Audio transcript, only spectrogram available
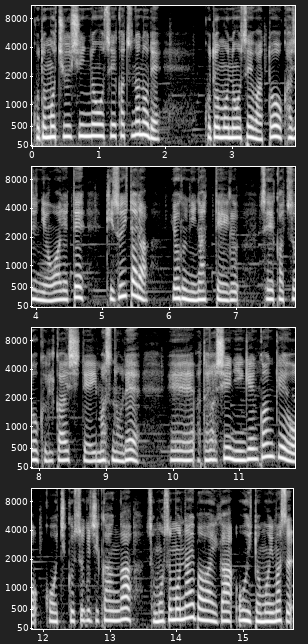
子供中心の生活なので子供のお世話と家事に追われて気づいたら夜になっている生活を繰り返していますので、えー、新しい人間関係を構築する時間がそもそもない場合が多いと思います。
